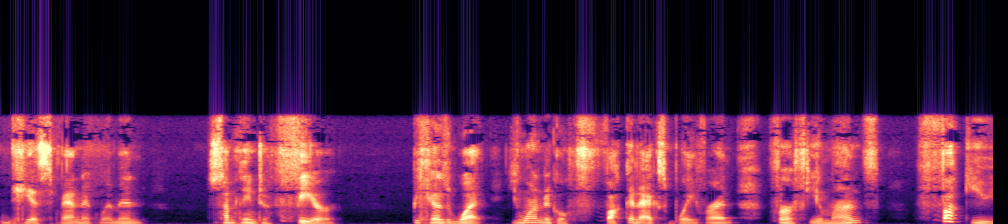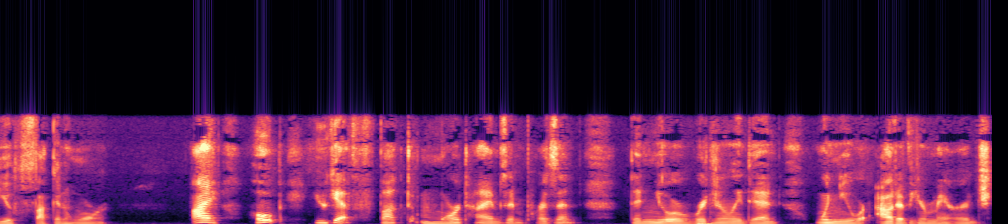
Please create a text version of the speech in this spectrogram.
the Hispanic women something to fear. Because what? You wanted to go fuck an ex boyfriend for a few months? Fuck you, you fucking whore. I hope you get fucked more times in prison than you originally did when you were out of your marriage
